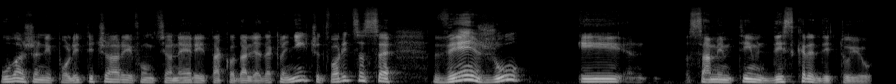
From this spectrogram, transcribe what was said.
uvaženi političari, funkcioneri i tako dalje. Dakle, njih četvorica se vežu i samim tim diskredituju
